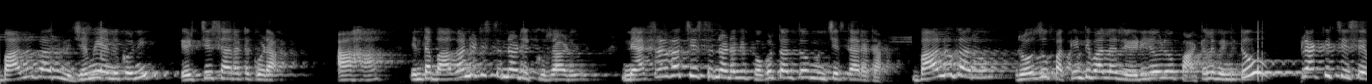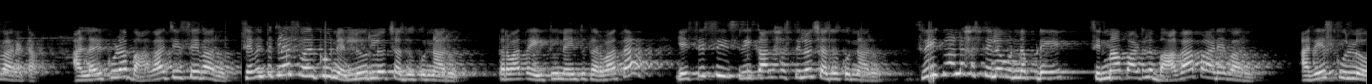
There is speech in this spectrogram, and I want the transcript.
బాలుగారు నిజమే అనుకొని ఏడ్చేశారట కూడా. ఆహా ఎంత బాగా నటిస్తున్నాడు ఈ కుర్రాడు. నేచురల్గా చేస్తున్నాడని పొగడ్తలతో ముంచెత్తారట. బాలు గారు రోజు పక్కింటి వాళ్ళ రేడియోలో పాటలు వింటూ ప్రాక్టీస్ చేసేవారట. అల్లరి కూడా బాగా చేసేవారు. సెవెంత్ క్లాస్ వరకు నెల్లూరులో చదువుకున్నారు. తర్వాత ఎయిత్ నైన్త్ తర్వాత ఎస్ఎస్సి శ్రీకాళహస్తిలో చదువుకున్నారు. శ్రీకాళహస్తిలో ఉన్నప్పుడే సినిమా పాటలు బాగా పాడేవారు. అదే స్కూల్లో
